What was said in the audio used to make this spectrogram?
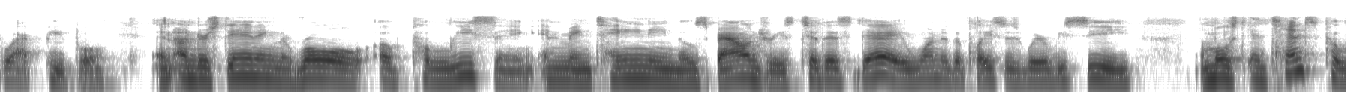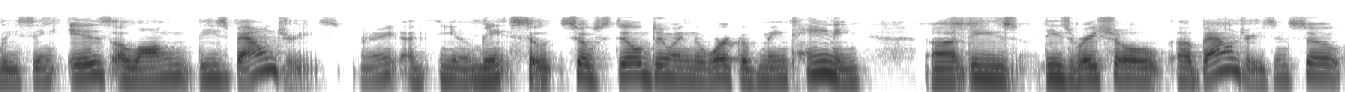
Black people, and understanding the role of policing and maintaining those boundaries. To this day, one of the places where we see most intense policing is along these boundaries, right? You know, so so still doing the work of maintaining uh, these these racial uh, boundaries, and so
